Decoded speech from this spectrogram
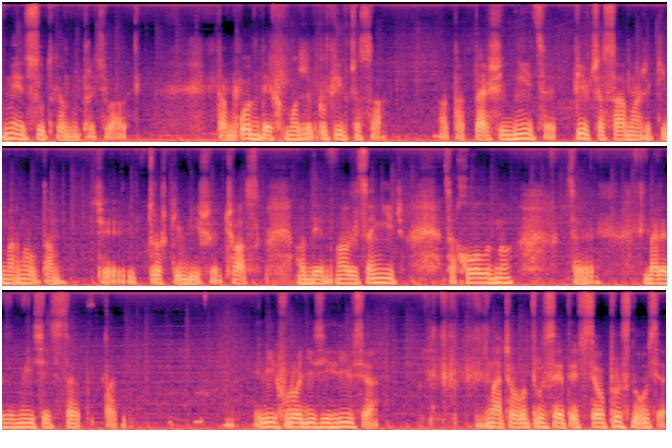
Ми сутками працювали. Там віддих може по півчаса. А так перші дні це півчаса, може, кімарнув там чи трошки більше, час, годин. Але це ніч, це холодно, це березень місяць, це так. Ліг вроді зігрівся, почало трусити, все, проснувся.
